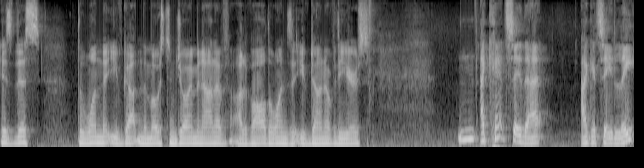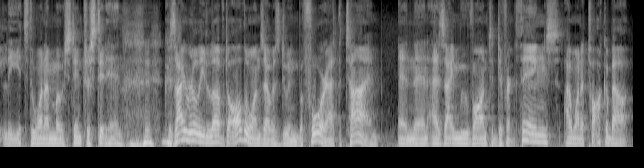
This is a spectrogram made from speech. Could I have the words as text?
is this the one that you've gotten the most enjoyment out of out of all the ones that you've done over the years? Mm, I can't say that. I could say lately it's the one I'm most interested in because I really loved all the ones I was doing before at the time. And then as I move on to different things, I want to talk about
